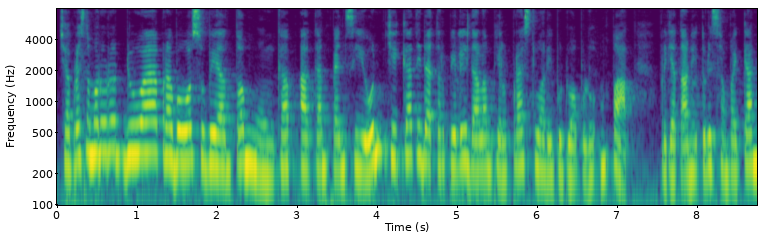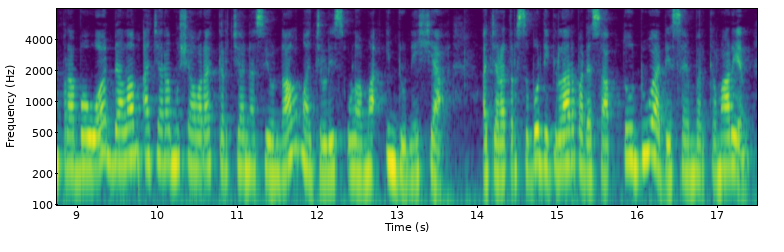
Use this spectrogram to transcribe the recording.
Capres nomor urut 2 Prabowo Subianto mengungkap akan pensiun jika tidak terpilih dalam Pilpres 2024. Pernyataan itu disampaikan Prabowo dalam acara musyawarah kerja nasional Majelis Ulama Indonesia. Acara tersebut digelar pada Sabtu 2 Desember kemarin.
